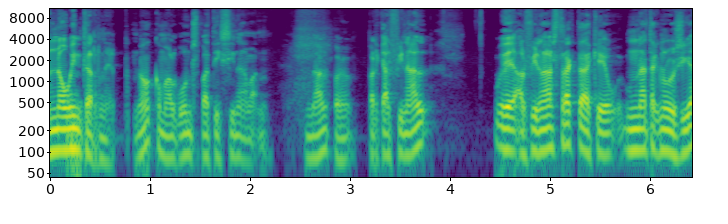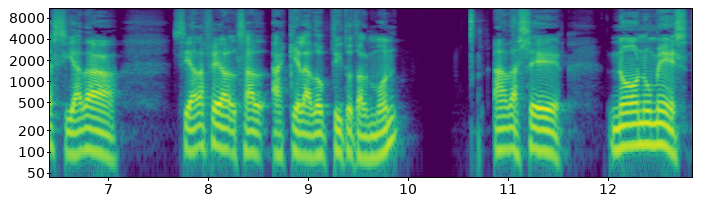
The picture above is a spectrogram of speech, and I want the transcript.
el nou internet, no? com alguns vaticinaven. Val? Per, perquè al final, dir, al final es tracta de que una tecnologia, si ha de, si ha de fer el salt a que l'adopti tot el món, ha de ser no només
